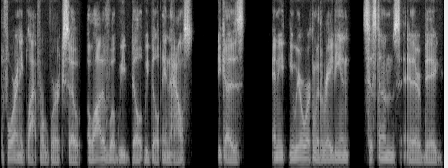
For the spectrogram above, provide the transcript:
before any platform works. So a lot of what we built we built in house because any we were working with radiant systems. They're a big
